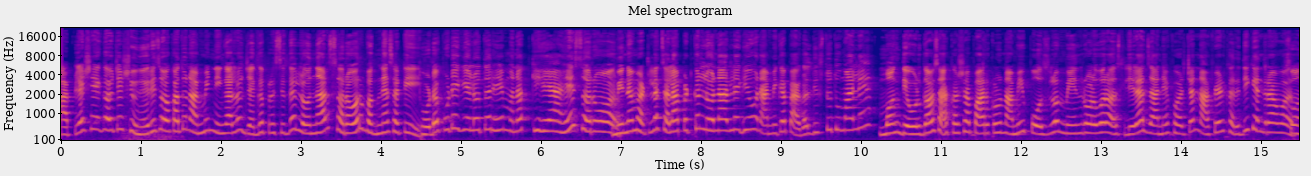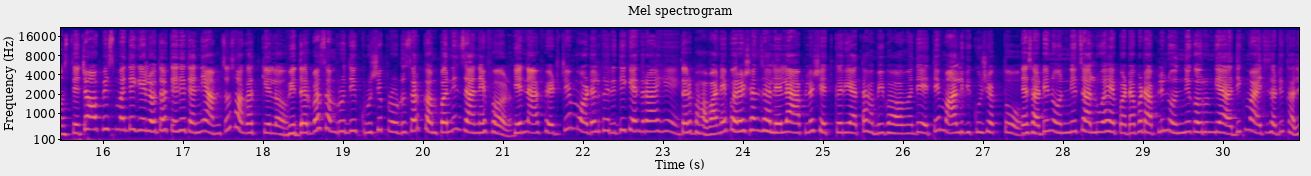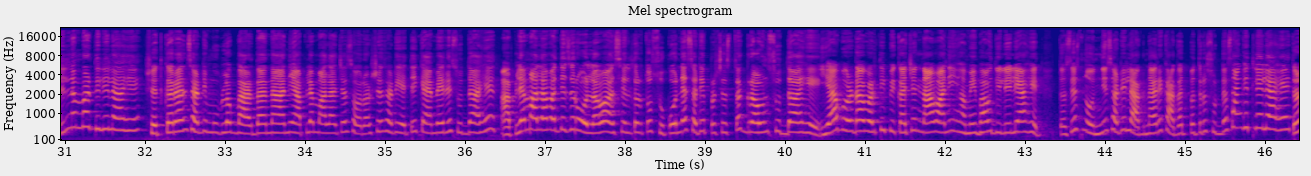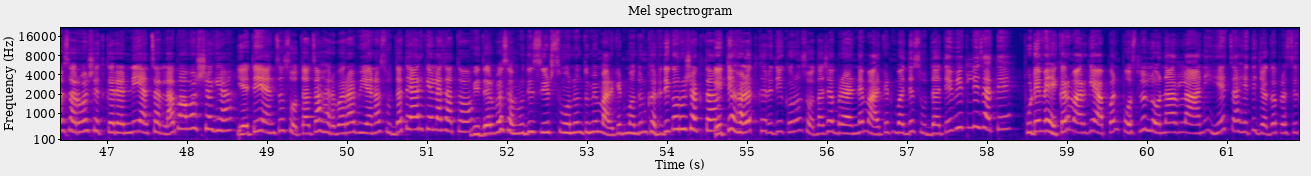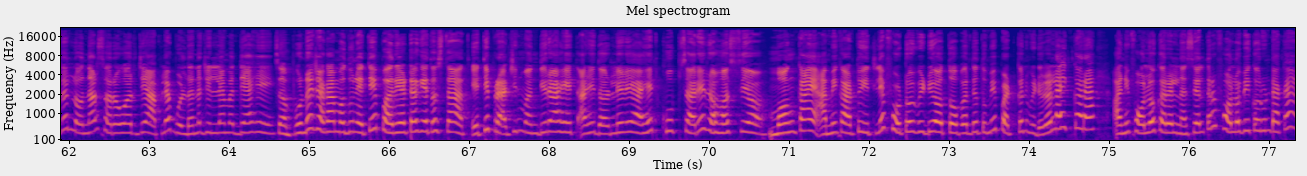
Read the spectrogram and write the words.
आपल्या शेगावच्या शिवनेरी चौकातून आम्ही निघालो जगप्रसिद्ध लोणार सरोवर बघण्यासाठी. थोडं पुढे गेलो तर हे म्हणत की हे आहे सरोवर. मी म्हटलं चला पटकन लोणारला घेऊन आम्ही काय पागल दिसतो तुम्हाला? मग देऊळगाव साखरशा पार करून आम्ही पोहोचलो मेन रोडवर असलेल्या जानेफळच्या नाफेड खरेदी केंद्रावर. संस्थेच्या ऑफिसमध्ये गेलो तर तेथे त्यांनी आमचं स्वागत केलं. विदर्भ समृद्धी कृषी प्रोड्युसर कंपनी जानेफळ. हे नाफेडचे मॉडेल खरेदी केंद्र आहे. तर भावाने परेशान झालेला आपला शेतकरी आता हमी भावामध्ये येथे माल विकू शकतो. त्यासाठी नोंदणी चालू आहे. पटापट आपली नोंदणी करून घ्या अधिक माहितीसाठी खालील नंबर दिलेला आहे. शेतकऱ्यांसाठी मुबलक बारदाना आणि आपल्या मालाच्या संरक्षणासाठी येथे कॅमेरे सुद्धा आहेत. आपल्या मालामध्ये जर ओलावा असेल तर तो सुकवण्यासाठी प्रशस्त ग्राउंड सुद्धा आहे. या बोर्डावरती पिकाचे नाव आणि हमीभाव दिलेले आहेत. तसेच नोंदणीसाठी लागणारे कागदपत्र सुद्धा सांगितलेले आहे तर सर्व शेतकऱ्यांनी याचा लाभ अवश्य घ्या. येथे यांचा स्वतःचा हरभरा बियाणा सुद्धा तयार केला जातो. विदर्भ समृद्धी सीड्स म्हणून तुम्ही मार्केटमधून खरेदी करू शकता. येथे हळद खरेदी करून स्वतःच्या ब्रँडने मार्केटमध्ये सुद्धा ते विकली जाते. पुढे मेहकर मार्गे आपण पोहोचलो लोणारला आणि हेच आहे ते जगप्रसिद्ध लोणार सरोवर जे आपल्या बुलढाणा जिल्ह्यामध्ये आहे. संपूर्ण जगामधून येथे पर्यटक येत असतात. येथे प्राचीन मंदिर आहेत आणि दडलेले आहेत खूप सारे रहस्य. मग काय? आम्ही काढतो इथले फोटो व्हिडिओ तोपर्यंत तुम्ही पटकन व्हिडिओला लाईक करा. आणि फॉलो करेल नसेल तर फॉलो बी करून टाका.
